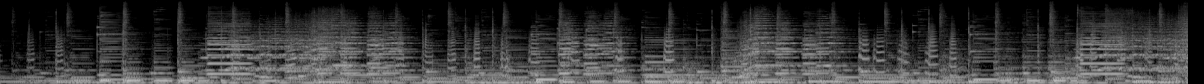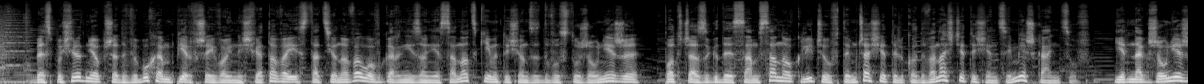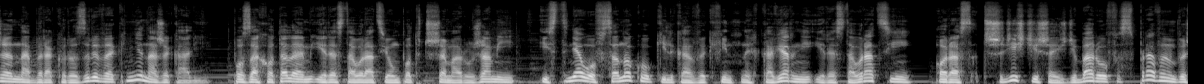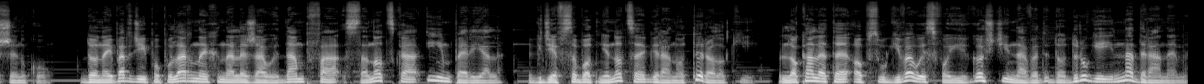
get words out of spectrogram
Bezpośrednio przed wybuchem I wojny światowej stacjonowało w garnizonie sanockim 1200 żołnierzy, podczas gdy sam Sanok liczył w tym czasie tylko 12 tysięcy mieszkańców. Jednak żołnierze na brak rozrywek nie narzekali. Poza hotelem i restauracją pod trzema różami istniało w Sanoku kilka wykwintnych kawiarni i restauracji oraz 36 barów z prawem wyszynku. Do najbardziej popularnych należały Dampfa, Sanocka i Imperial, gdzie w sobotnie noce grano tyrolki. Lokale te obsługiwały swoich gości nawet do drugiej nad ranem.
